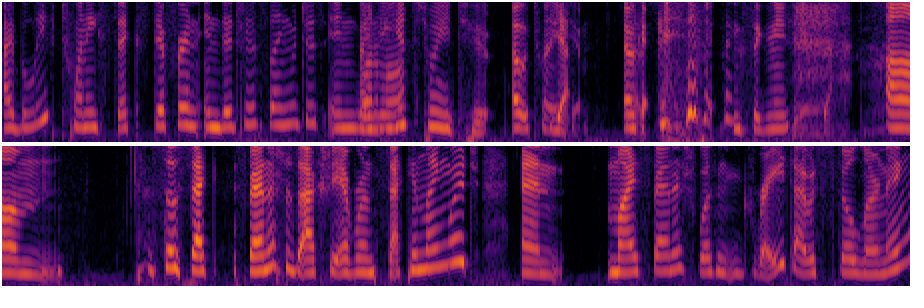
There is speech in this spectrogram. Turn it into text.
I believe 26 different indigenous languages in Guatemala. I think it's 22. Oh, 22. Yeah, okay. Thanks, Signe. Yeah. Um so sec- Spanish was actually everyone's second language, and my Spanish wasn't great. I was still learning,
